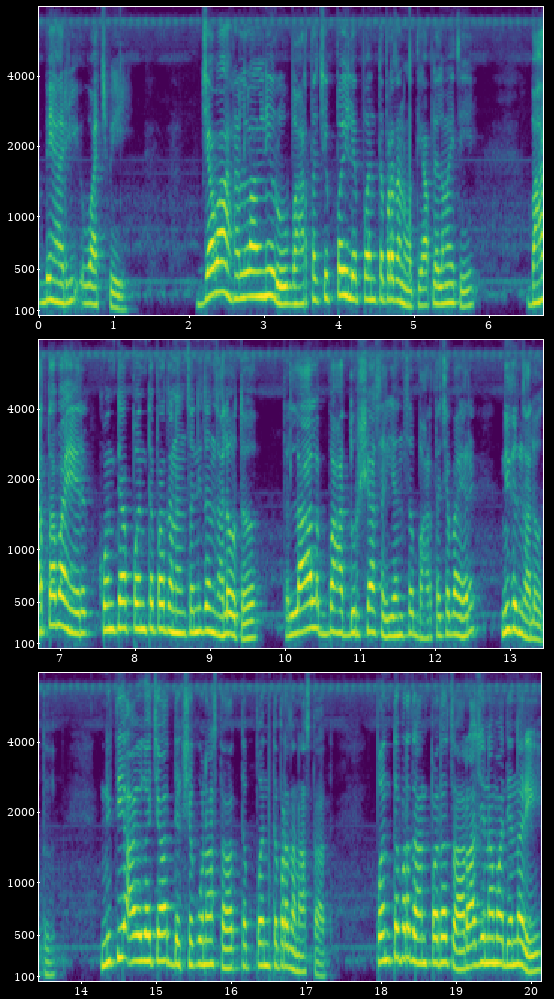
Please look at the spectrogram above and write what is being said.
बिहारी वाजपेयी? जवाहरलाल नेहरू भारताचे पहिले पंतप्रधान होते आपल्याला माहिती आहे. भारताबाहेर कोणत्या पंतप्रधानांचं निधन झालं होतं? तर लाल बहादूर शास्त्री यांचं भारताच्या बाहेर निधन झालं होतं. नीती आयोगाचे अध्यक्ष कोण असतात? तर पंतप्रधान असतात. पंतप्रधान पदाचा राजीनामा देणारे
